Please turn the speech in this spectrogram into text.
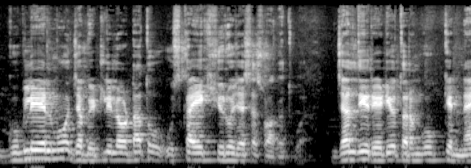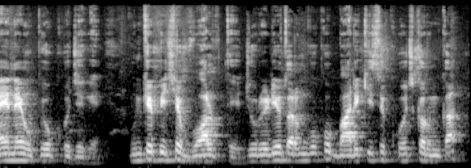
गुगली एल्मो जब इटली लौटा तो उसका एक हीरो जैसा स्वागत हुआ। जल्द ही रेडियो तरंगों के नए नए उपयोग खोजे गए। उनके पीछे वॉल्व थे, जो रेडियो तरंगों को बारीकी से खोज कर उनका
